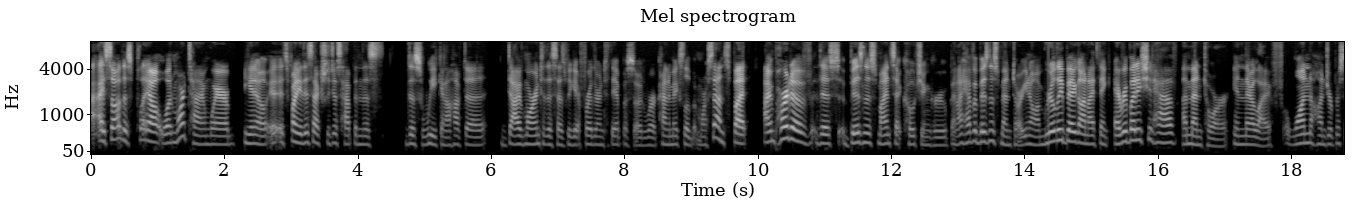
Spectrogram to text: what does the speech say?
I saw this play out one more time where, you know, it's funny this actually just happened this this week and I'll have to dive more into this as we get further into the episode where it kind of makes a little bit more sense. But I'm part of this business mindset coaching group and I have a business mentor. You know, I'm really big on I think everybody should have a mentor in their life 100%.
